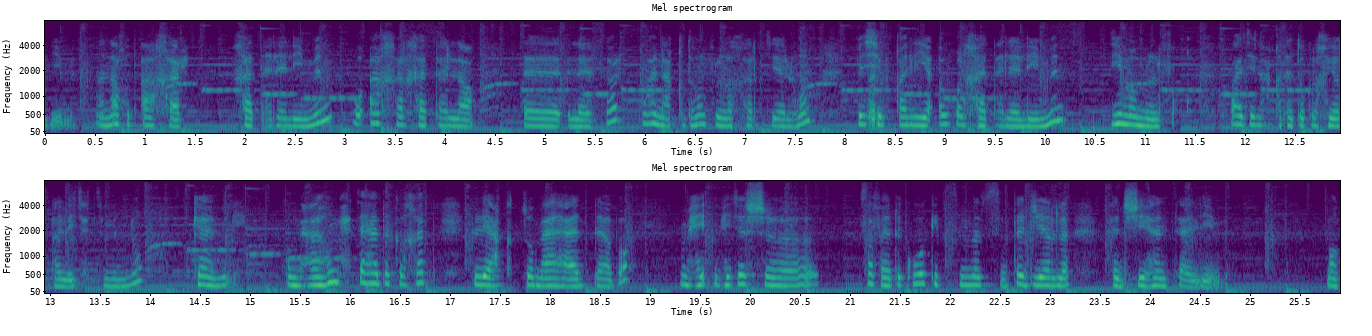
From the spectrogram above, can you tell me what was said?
اليمين. غناخد آخر خط على اليمين واخر خط على آه اليسار وغنعقدهم في الأخر ديالهم باش يبقى ليا أول خط على اليمين ديما من الفوق. وغادي نعقد هذوك الخيوط اللي تحت منه كاملين. ومعاهم حتى هذاك الخط اللي عقدته معاه عاد دابا. محيتاش صافي هذاك هو كيتسمى السده ديال هاد الجهة نتاع اليمين donc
